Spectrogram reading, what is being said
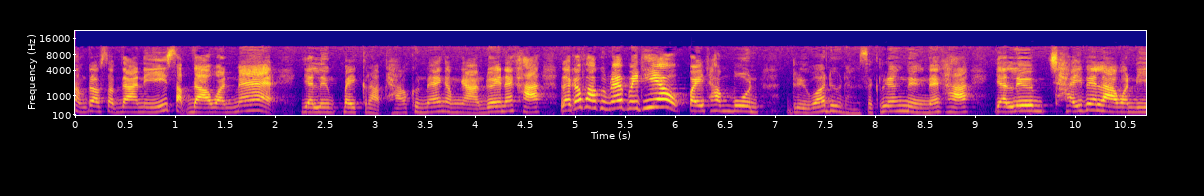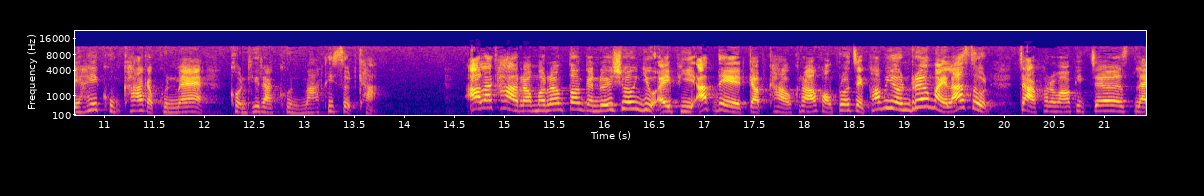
สำหรับสัปดาห์นี้สัปดาห์วันแม่ อย่าลืมไปกราบเท้าคุณแม่งามๆด้วยนะคะ แล้วก็พาคุณแม่ไปเที่ยวไปทำบุญ หรือว่าดูหนังสักเรื่องหนึ่งนะคะ อย่าลืมใช้เวลาวันนี้ให้คุ้มค่ากับคุณแม่ คนที่รักคุณมากที่สุดค่ะ เอาละค่ะ เรามาเริ่มต้นกันด้วยช่วง UIP อัปเดตกับข่าวคราวของโปรเจกต์ภาพยนตร์เรื่องใหม่ล่าสุด จาก Paramount Pictures และ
